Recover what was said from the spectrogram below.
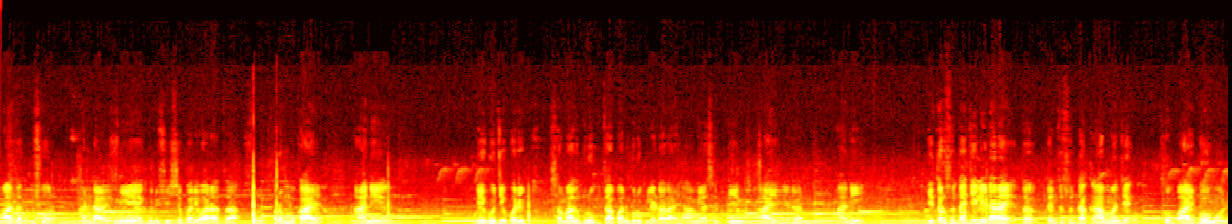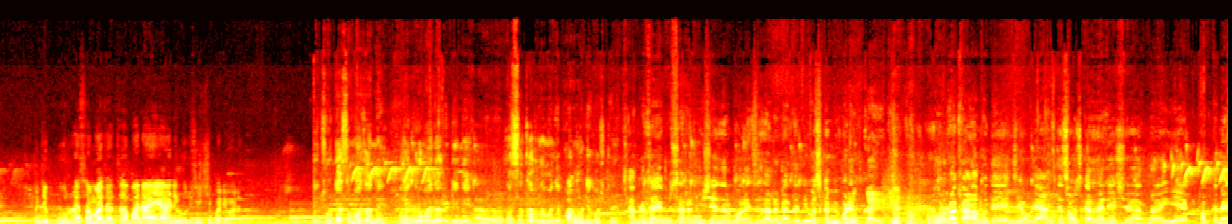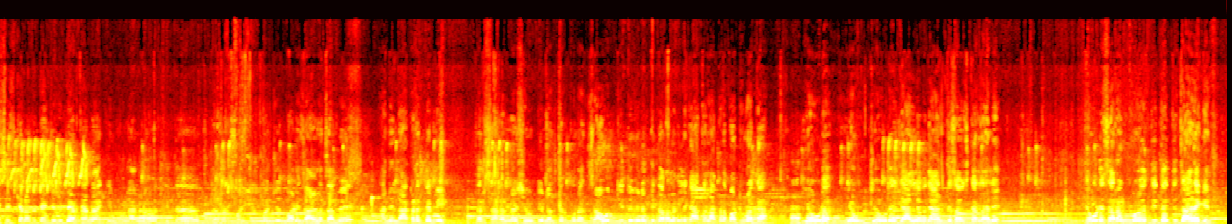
माझं किशोर खंडाळे मी गुरुशिष्य परिवाराचा प्रमुख आहे. आणि देगोजी परी समाज ग्रुपचा पण ग्रुप लीडर आहे. आम्ही असे तीन आहे लीडर आणि इतरसुद्धा जे लीडर आहे तर त्यांचंसुद्धा काम म्हणजे खूप आहे बहुमोल आहे. म्हणजे पूर्ण समाजाचं पण आहे आणि गुरुशिष्य परिवाराचं. छोट्या समाजाने मायक्रो मायनॉरिटीने असं करणं म्हणजे फार मोठी गोष्ट आहे. साहेब सरांविषयी जर बोलायचं झालं ना तर दिवस कमी पडेल. कोरोना काळामध्ये जेवढे अंत्यसंस्कार झाले शहरनं एक फक्त मेसेज केला होता त्यांच्या विद्यार्थ्यांना की मुलांना तिथं दररोज पंचवीस पंचवीस बॉडी जाळणं चालू आहे आणि लाकडं कमी तर सरांना शेवटी नंतर पुन्हा जाऊन तिथं विनंती करावं लागली की आता लाकडं पाठवू नका. एवढं एव जेवढे जालन्यामध्ये अंत्यसंस्कार झाले तेवढे सरांमुळे तिथं ते जाळले गेले.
